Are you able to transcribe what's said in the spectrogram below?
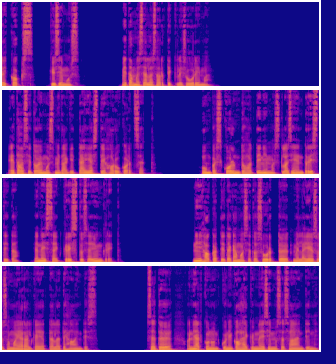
lõik kaks, küsimus. mida me selles artiklis uurime? edasi toimus midagi täiesti harukordset. umbes kolm tuhat inimest lasi end ristida ja neist said Kristuse jüngrid. nii hakati tegema seda suurt tööd, mille Jeesus oma järelkäijatele teha andis see töö on jätkunud kuni kahekümne esimese sajandini.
